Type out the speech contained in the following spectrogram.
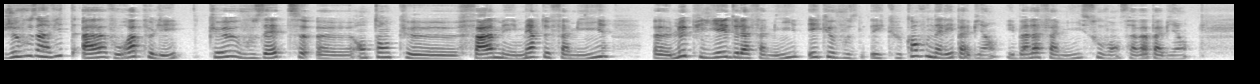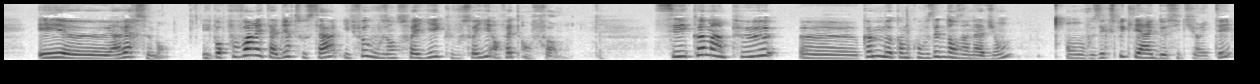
Je vous invite à vous rappeler que vous êtes, euh, en tant que femme et mère de famille, euh, le pilier de la famille et que, quand vous n'allez pas bien, et eh ben la famille, souvent, ça va pas bien. Et inversement. Et pour pouvoir établir tout ça, il faut que vous en soyez, que vous soyez en fait en forme. C'est comme un peu euh, comme quand vous êtes dans un avion, on vous explique les règles de sécurité,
